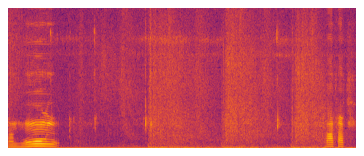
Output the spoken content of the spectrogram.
Lan ne oluyor? At at.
